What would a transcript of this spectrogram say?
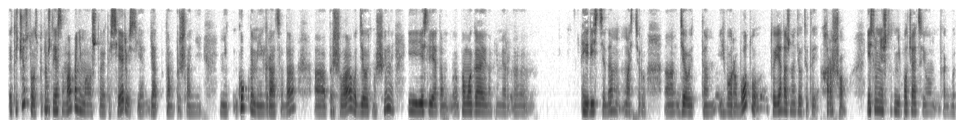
это чувствовалось, потому что я сама понимала, что это сервис. Я, я там пришла не, не куклами играться, да, а пришла вот делать машины. И если я там э, помогаю, например, Иристе, да, мастеру, а, делать там его работу, то я должна делать это хорошо. Если у меня что-то не получается, и он как бы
